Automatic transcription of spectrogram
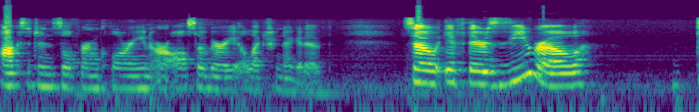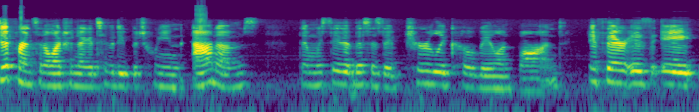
Oxygen, sulfur, and chlorine are also very electronegative. So if there's zero difference in electronegativity between atoms, then we say that this is a purely covalent bond. If there is a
